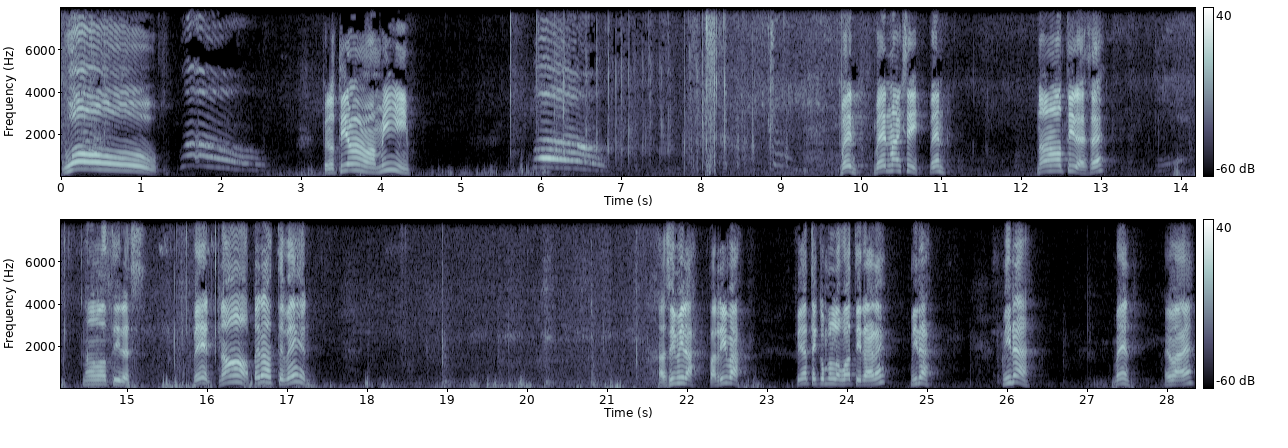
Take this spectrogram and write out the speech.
¡Wow! Pero tírame a mí. Ven, ven Maxi, ven. No, no tires, ¿eh? No, no tires. Ven, no, espérate, ven. Así, mira, para arriba. Fíjate cómo lo voy a tirar, ¿eh? Mira, mira. Ven, ahí va, ¿eh?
